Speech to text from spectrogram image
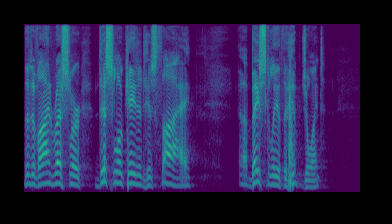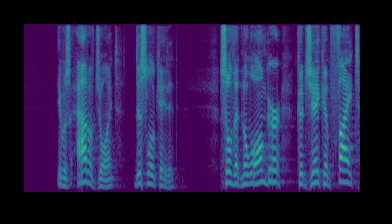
the divine wrestler dislocated his thigh, uh, basically at the hip joint. It was out of joint, dislocated, so that no longer could Jacob fight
